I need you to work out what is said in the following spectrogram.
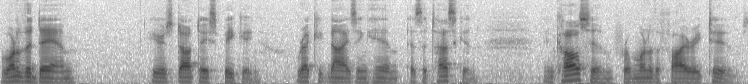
one of the damned hears Dante speaking, recognizing him as the Tuscan, and calls him from one of the fiery tombs.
